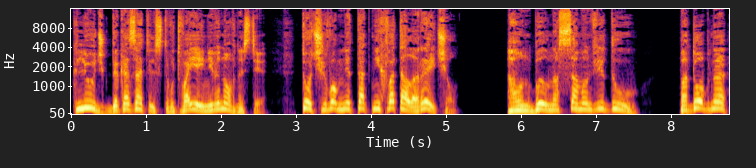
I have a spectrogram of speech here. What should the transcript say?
«Ключ к доказательству твоей невиновности! То, чего мне так не хватало, Рэйчел! А он был на самом виду! Подобно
